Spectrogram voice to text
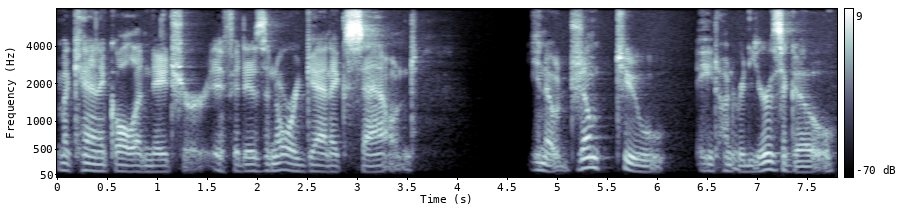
mechanical in nature, if it is an organic sound, you know, jump to 800 years ago,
